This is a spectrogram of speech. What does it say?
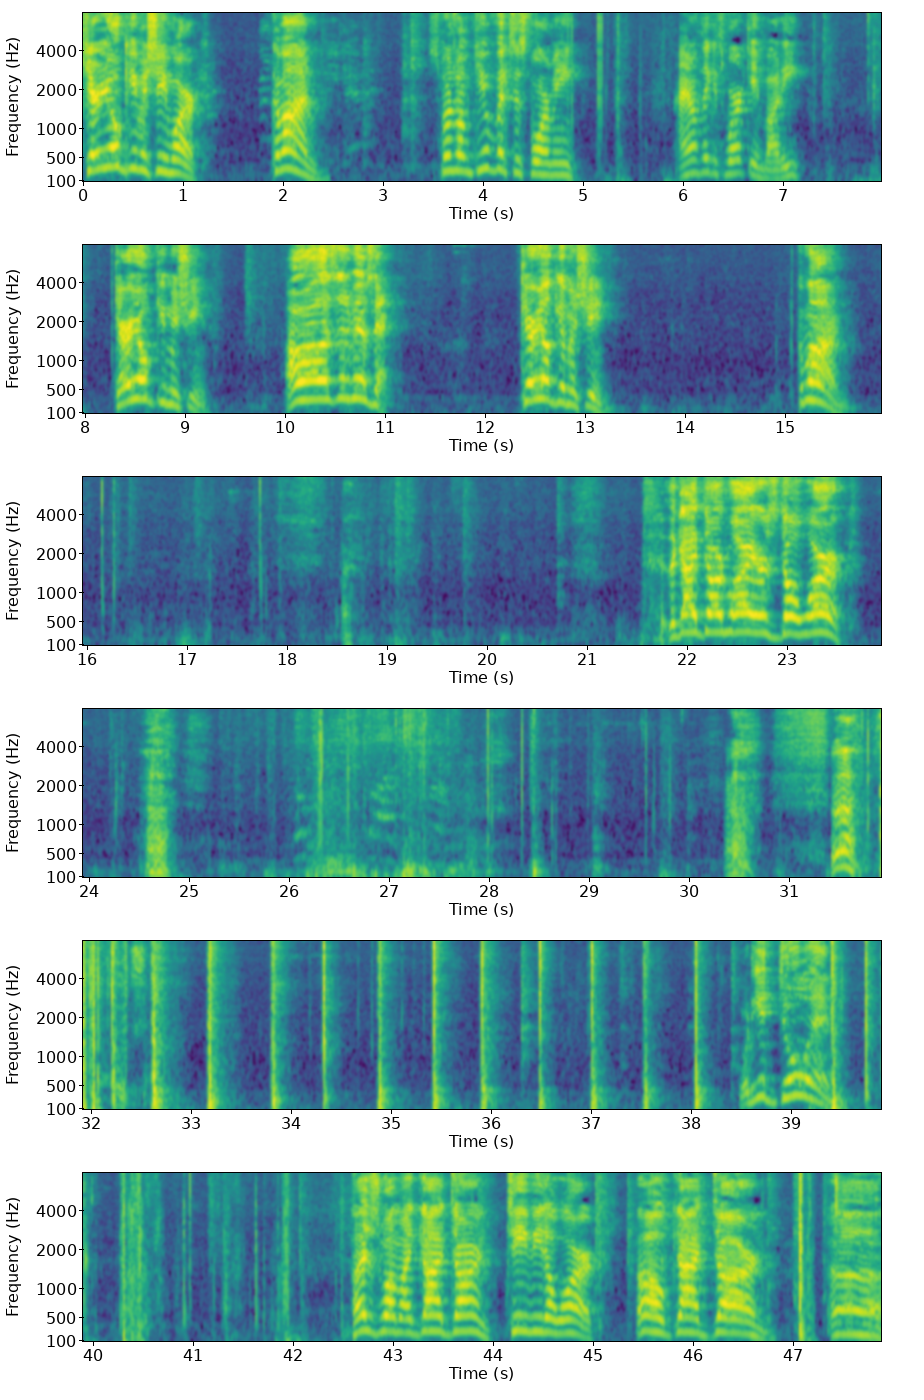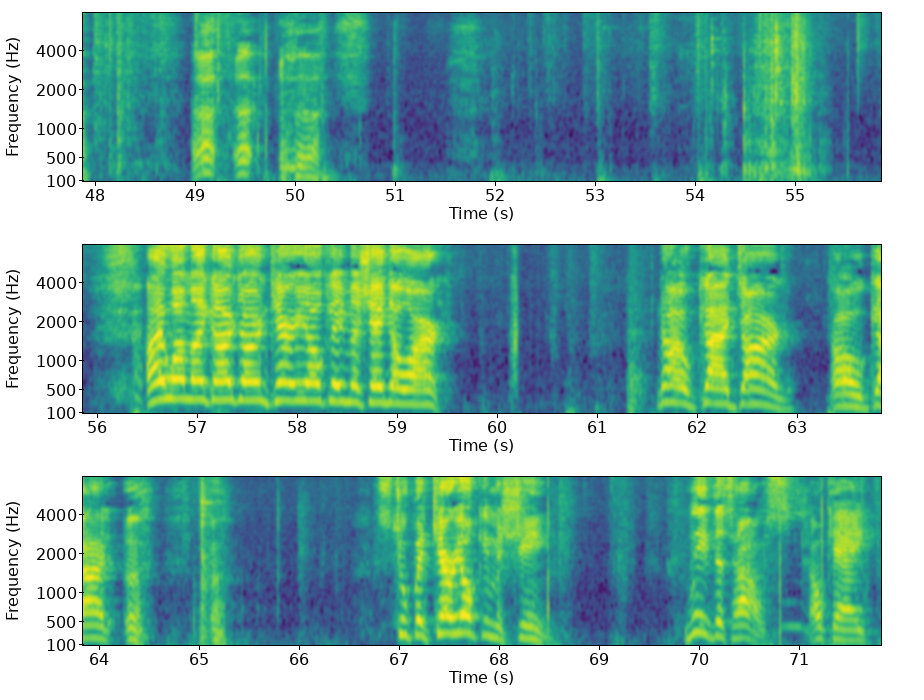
Karaoke machine work? Come on. SpongeBob, can you fix this for me? I don't think it's working, buddy. Karaoke machine. Oh, I'll listen to music. Karaoke machine. Come on. The goddamn wires don't work. What are you doing? I just want my god darn TV to work. Oh god darn. Ugh. Uh, uh, uh. I want my god darn karaoke machine to work. No, god darn. Oh god. Ugh. Ugh. Stupid karaoke machine. Leave this house, okay?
